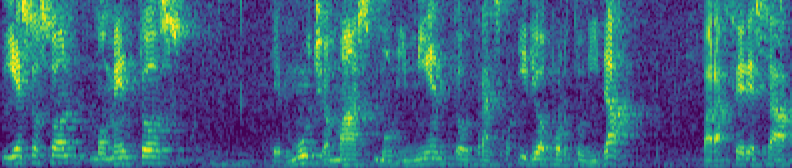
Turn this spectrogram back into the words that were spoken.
Y esos son momentos de mucho más movimiento y de oportunidad para hacer esa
